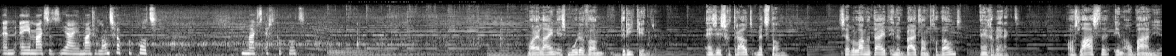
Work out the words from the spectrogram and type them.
En, en je, maakt het, ja, je maakt het landschap kapot. Je maakt het echt kapot. Marjolein is moeder van drie kinderen. En ze is getrouwd met Stan. Ze hebben lange tijd in het buitenland gewoond en gewerkt. Als laatste in Albanië.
